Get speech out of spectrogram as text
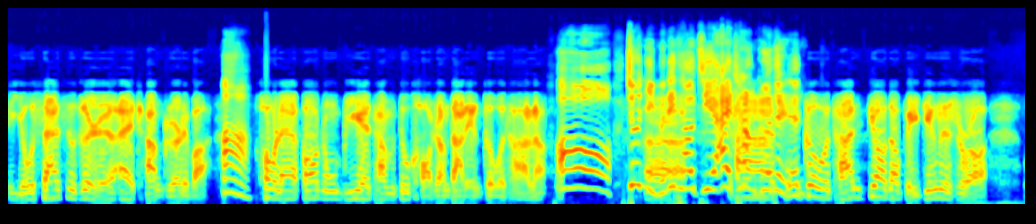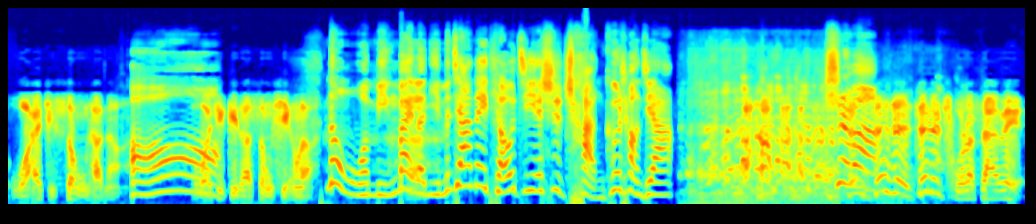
有三四个人爱唱歌的吧？啊后来高中毕业，他们都考上大连歌舞团了。哦，就你们那条街爱唱歌的人从歌舞团调到北京的时候，我还去送他呢。哦，我去给他送行了。那我明白了，你们家那条街是产歌唱家，是吧？真真是真是出了三位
